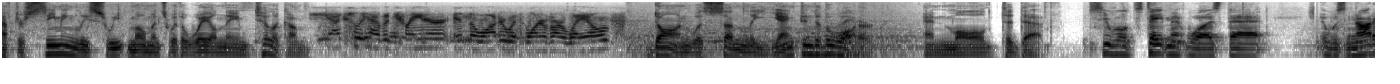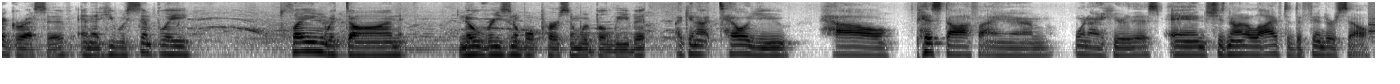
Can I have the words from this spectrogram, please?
After seemingly sweet moments with a whale named Tilikum, we actually have a trainer in the water with one of our whales. Dawn was suddenly yanked into the water and mauled to death. SeaWorld's statement was that it was not aggressive and that he was simply playing with Dawn. No reasonable person would believe it. I cannot tell you how pissed off I am when I hear this, and she's not alive to defend herself.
